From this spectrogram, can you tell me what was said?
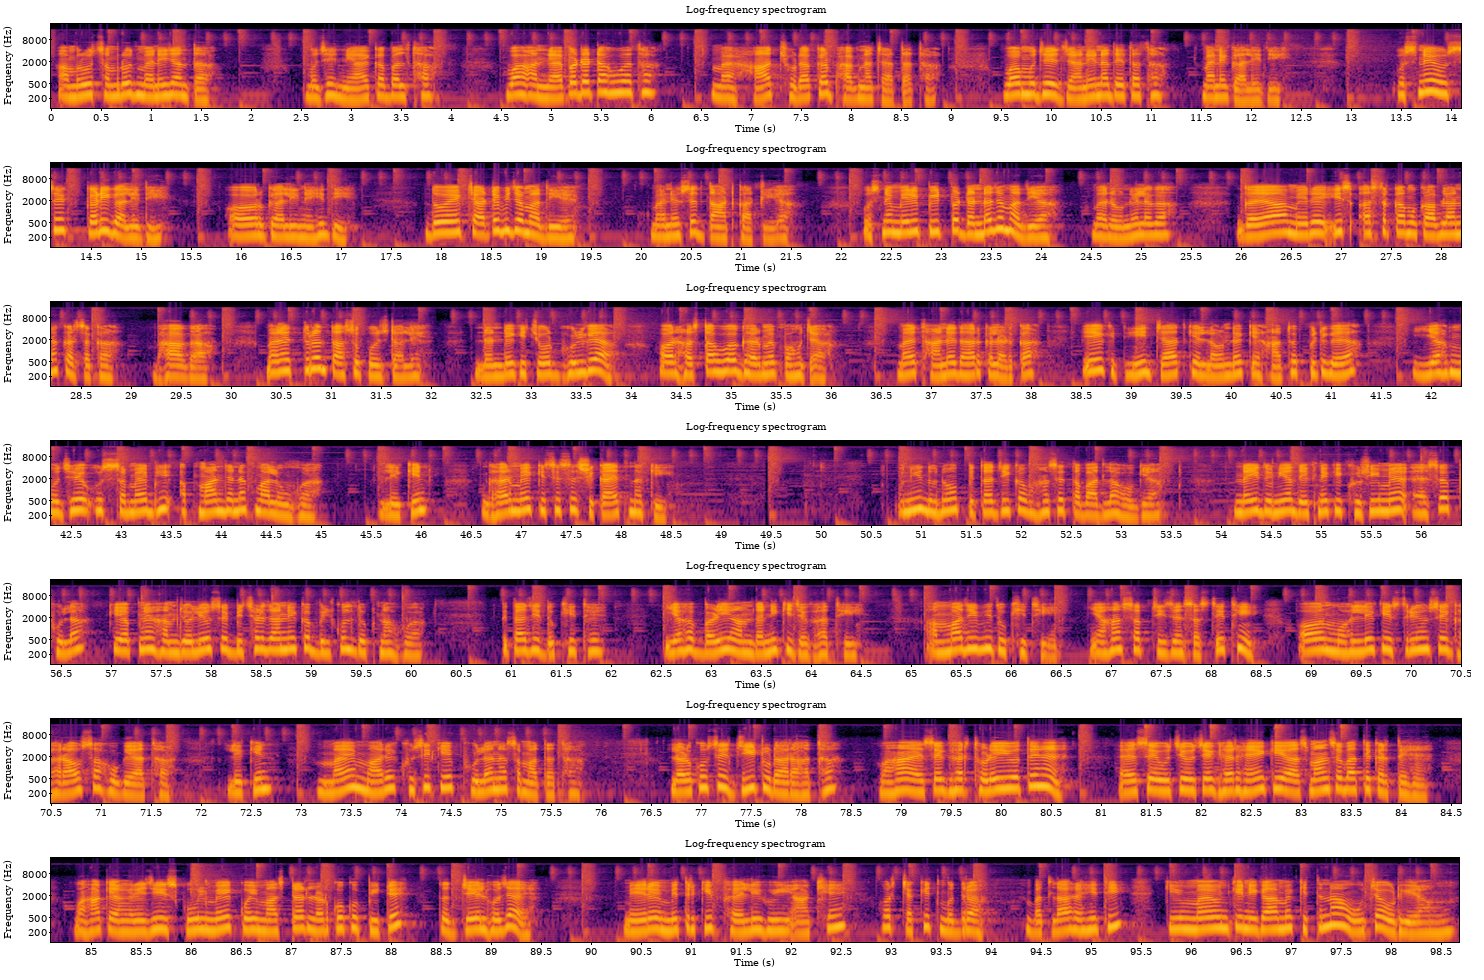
अमरूद समरूद मैं नहीं जानता। मुझे न्याय का बल था। वह अन्याय पर डटा हुआ था। मैं हाथ छुड़ाकर भागना चाहता था। वह मुझे जाने न देता था। मैंने गाली दी। उसने उससे कड़ी गाली दी और गाली नहीं दी। दो एक चाटे भी जमा दिए। मैंने उसे दांत काट लिया। उसने मेरी पीठ पर डंडा जमा दिया। मैं रोने लगा। गया मेरे इस अस्त्र का मुकाबला न कर सका। भागा। मैंने तुरंत आँसू पूछ डाले। डंडे की चोट भूल गया और हंसता हुआ घर में पहुँचा। मैं थानेदार का लड़का, एक नीच जात के लौंडे के हाथों पिट गया। यह मुझे उस समय भी अपमानजनक मालूम हुआ, लेकिन घर में किसी से शिकायत न की। उन्हीं दिनों पिताजी का वहाँ से तबादला हो गया। नई दुनिया देखने की खुशी में ऐसा फूला कि अपने हमजोलियों से बिछड़ जाने का बिल्कुल दुख ना हुआ। पिताजी दुखी थे। यह बड़ी आमदनी की जगह थी। अम्मा जी भी दुखी थी। यहाँ सब चीज़ें सस्ती थीं और मोहल्ले की स्त्रियों से घराव सा हो गया था। लेकिन मैं मारे खुशी के फूला न समाता था। लड़कों से जीट उड़ा रहा था। वहाँ ऐसे घर थोड़े ही होते हैं। ऐसे ऊँचे ऊँचे घर हैं कि आसमान से बातें करते हैं। वहाँ के अंग्रेज़ी स्कूल में कोई मास्टर लड़कों को पीटे तो जेल हो जाए। मेरे मित्र की फैली हुई आँखें और चकित मुद्रा बतला रही थी कि मैं उनकी निगाह में कितना ऊँचा उठ गया हूँ।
